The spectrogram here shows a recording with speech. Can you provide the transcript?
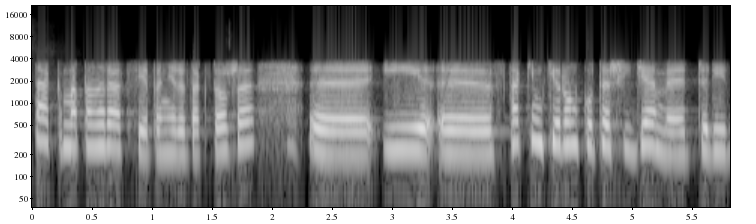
Tak, ma pan rację, panie redaktorze. Yy, I yy, w takim kierunku też idziemy, czyli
